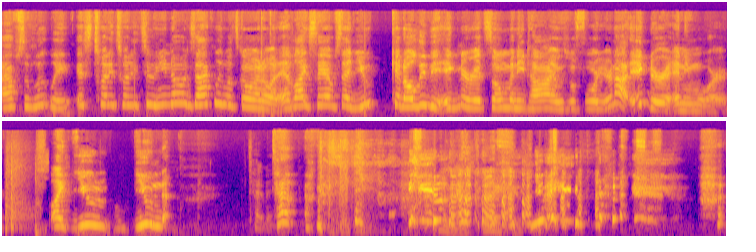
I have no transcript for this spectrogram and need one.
Absolutely. It's 2022. You know exactly what's going on. And like Sam said, you can only be ignorant so many times before you're not ignorant anymore. Like you you kn- Tevin. Te- you,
